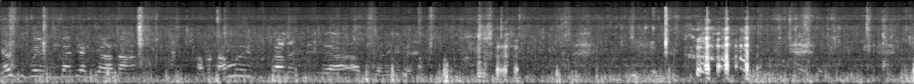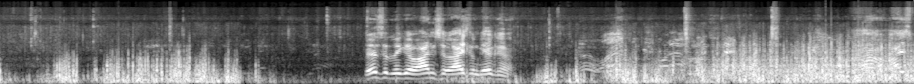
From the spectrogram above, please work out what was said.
கேட்டு போய் இந்த அடி அடிக்கிறானா அப்போ நம்மளுக்கு சிக்கான இல்லை அப்படின்னு நினைக்கிறேன். பேசுறதுக்கு வாய்ஸ் வாய்ஸும் கேட்கும் வயசுக்கு ஆ வாய்ஸ்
